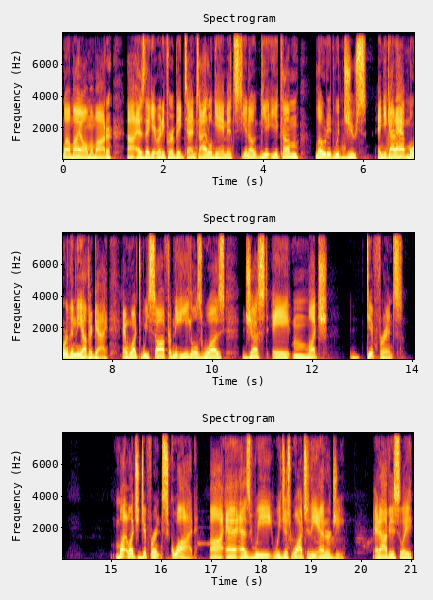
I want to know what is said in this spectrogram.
well my alma mater uh, as they get ready for a Big Ten title game. It's you know you, you come loaded with juice and you got to have more than the other guy. And what we saw from the Eagles was just a much different, much different squad uh, as we we just watch the energy. And obviously,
